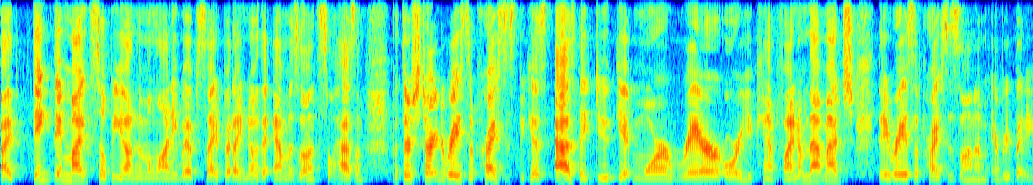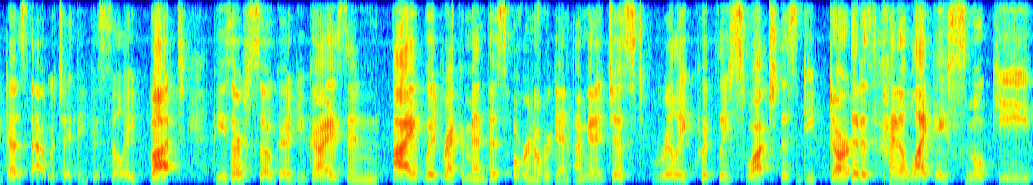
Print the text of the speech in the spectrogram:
i think they might still be on the milani website but i know that amazon still has them. But they're starting to raise the prices because as they do get more rare or you can't find them that much they raise the prices on them everybody does that which i think is silly. But these are so good you guys and i would recommend this over and over again. I'm to just really quickly swatch this deep dark that is kind of like a smoky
